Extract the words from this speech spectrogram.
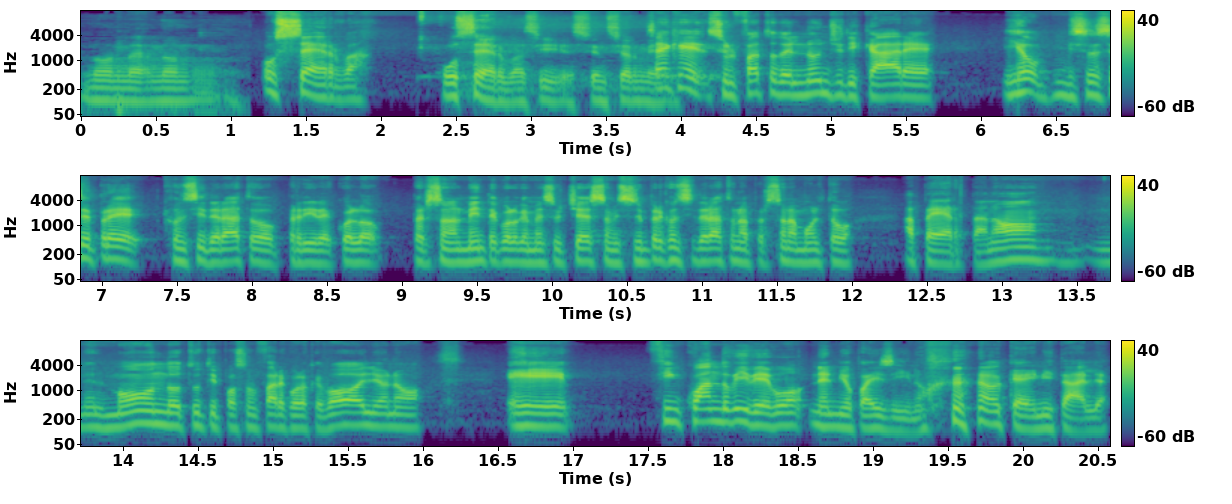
non, non... Osserva. Osserva, sì, essenzialmente. Sai che sul fatto del non giudicare, io mi sono sempre considerato, per dire quello, personalmente quello che mi è successo, mi sono sempre considerato una persona molto aperta, no? Nel mondo tutti possono fare quello che vogliono e fin quando vivevo nel mio paesino, ok, in Italia.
